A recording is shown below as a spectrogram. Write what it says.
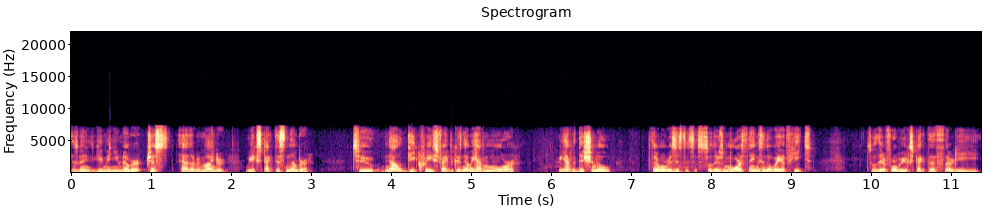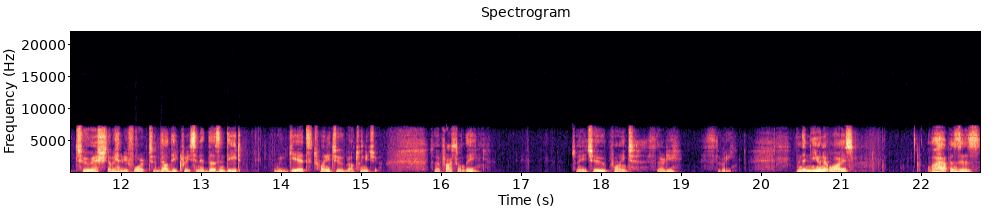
is going to give me a new number. Just as a reminder, we expect this number to now decrease, right? Because now we have more, we have additional thermal resistances. So there's more things in the way of heat. So therefore, we expect the 32-ish that we had before to now decrease. And it does indeed. We get 22, about 22. So approximately 22.33. And then unit-wise, what happens is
